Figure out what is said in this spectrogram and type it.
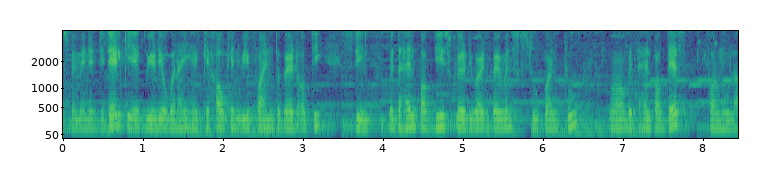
उस पर मैंने डिटेल की एक वीडियो बनाई है कि how can we find the weight of the steel with the help of D square divide by one two point two with the help of this formula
